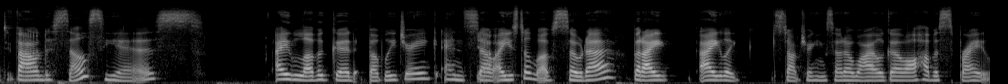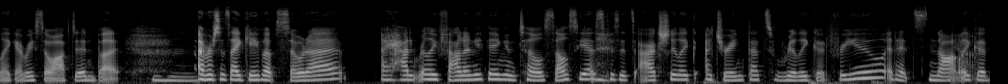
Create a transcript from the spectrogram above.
do that. found Celsius, I love a good bubbly drink. And so Yeah. I used to love soda, but I I like stopped drinking soda a while ago. I'll have a Sprite like every so often, but Mm-hmm. ever since I gave up soda, I hadn't really found anything until Celsius because it's actually like a drink that's really good for you and it's not like a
